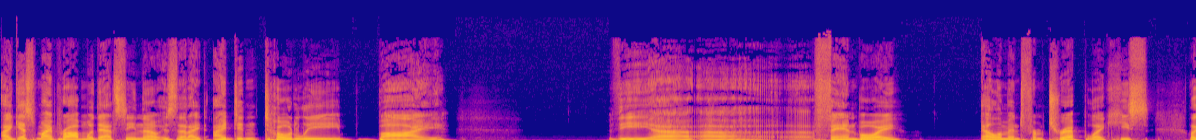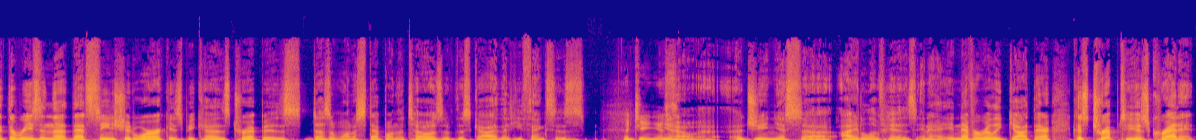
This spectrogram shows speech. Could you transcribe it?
I guess my problem with that scene though is that I I didn't totally buy the uh, uh, fanboy element from Trip. Like he's like the reason that that scene should work is because Trip is doesn't want to step on the toes of this guy that he thinks is A genius. you know a, a genius uh, idol of his, and it never really got there. Because Trip, to his credit,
